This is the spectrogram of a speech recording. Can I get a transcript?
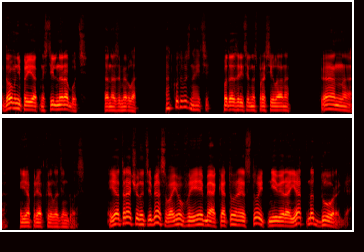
«Дом неприятности или на работе?» Она замерла. «Откуда вы знаете?» — подозрительно спросила она. «Ханна...» — я приоткрыл один глаз. «Я трачу на тебя свое время, которое стоит невероятно дорого.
